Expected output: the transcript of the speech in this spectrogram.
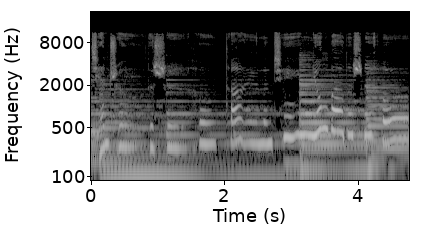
牵手的时候太冷清拥抱的时候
